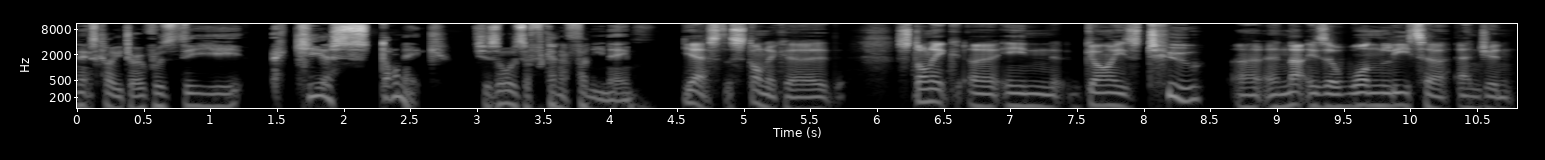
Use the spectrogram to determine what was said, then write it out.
Next car you drove was the Kia Stonic, which is always a kind of funny name. Yes, the Stonic. Uh, Stonic uh, in Guise 2, uh, and that is a one litre engine.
